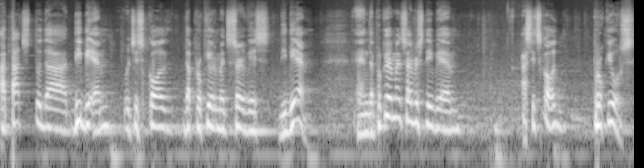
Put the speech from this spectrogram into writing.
attached to the DBM, which is called the Procurement Service DBM. And the Procurement Service DBM, as it's called, procures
